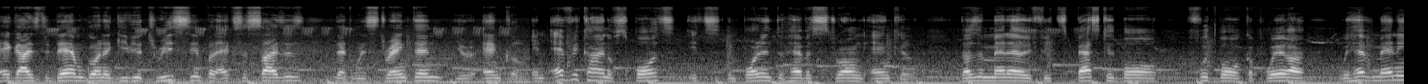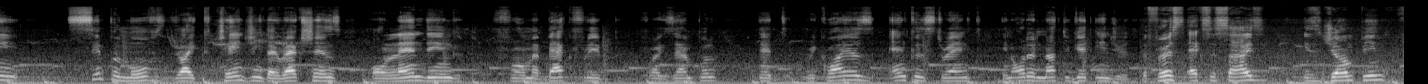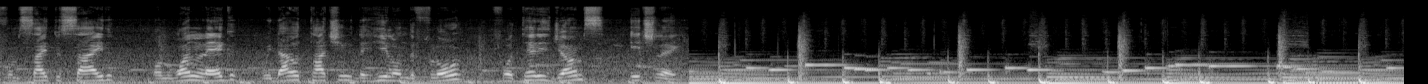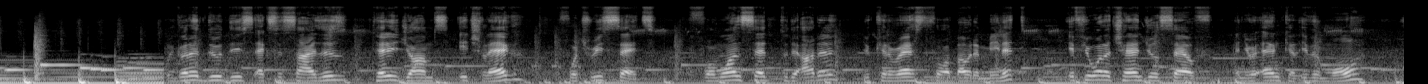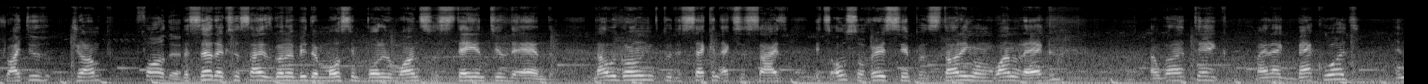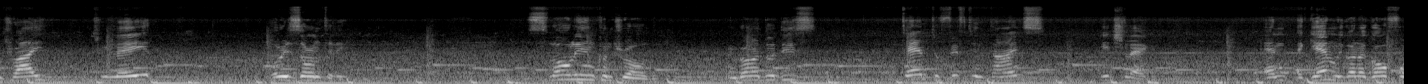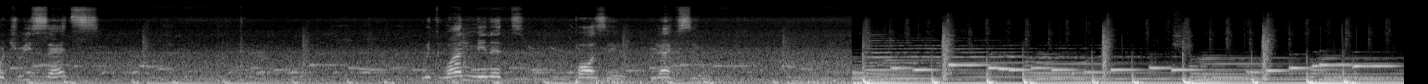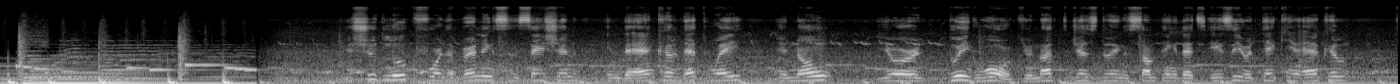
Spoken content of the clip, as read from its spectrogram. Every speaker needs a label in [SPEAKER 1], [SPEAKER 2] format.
[SPEAKER 1] Hey guys, today I'm gonna give you three simple exercises that will strengthen your ankle. In every kind of sports, it's important to have a strong ankle. Doesn't matter if it's basketball, football, capoeira, we have many simple moves like changing directions or landing from a backflip, for example, that requires ankle strength in order not to get injured. The first exercise is jumping from side to side on one leg without touching the heel on the floor for 30 jumps each leg. We're gonna do these exercises 30 jumps each leg for three sets. From one set to the other, you can rest for about a minute. If you want to challenge yourself and your ankle even more, try to jump The third exercise is going to be the most important one, so stay until the end. Now we're going to the second exercise. It's also very simple. Starting on one leg, I'm going to take my leg backwards and try to lay horizontally. Slowly and controlled. I'm going to do this 10 to 15 times each leg. And again, we're going to go for three sets with one minute pausing, relaxing. You should look for the burning sensation in the ankle. That way you know you're doing work. You're not just doing something that's easy. You're taking your ankle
